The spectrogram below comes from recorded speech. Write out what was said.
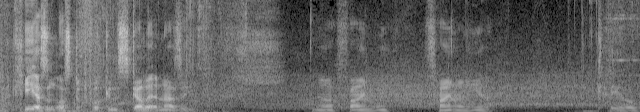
Like He hasn't lost a fucking skeleton, has he? No, finally. Finally a KO.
